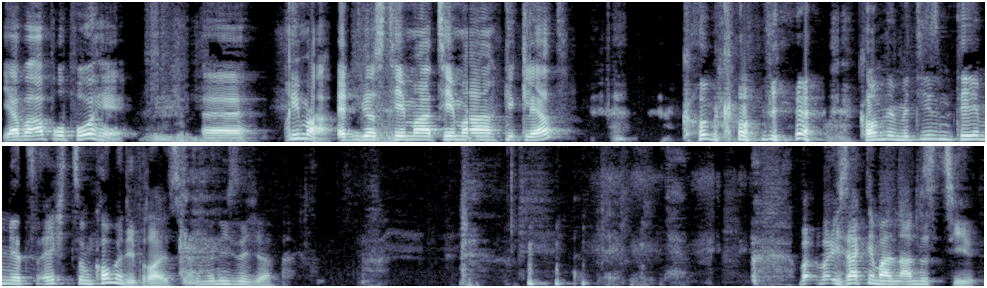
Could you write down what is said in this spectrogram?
Ja, aber apropos, hey, äh, prima, hätten wir das Thema, Thema geklärt? Komm, kommen, wir, kommen wir mit diesen Themen jetzt echt zum Comedy-Preis? Bin mir nicht sicher. Ich sag dir mal ein anderes Ziel.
